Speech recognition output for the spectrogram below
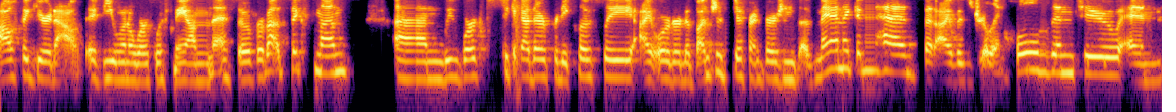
I'll figure it out if you want to work with me on this. So for about six months, um, we worked together pretty closely. I ordered a bunch of different versions of mannequin heads that I was drilling holes into and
